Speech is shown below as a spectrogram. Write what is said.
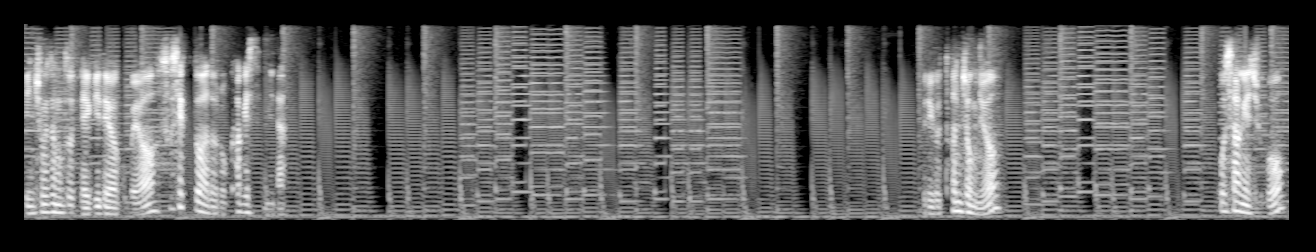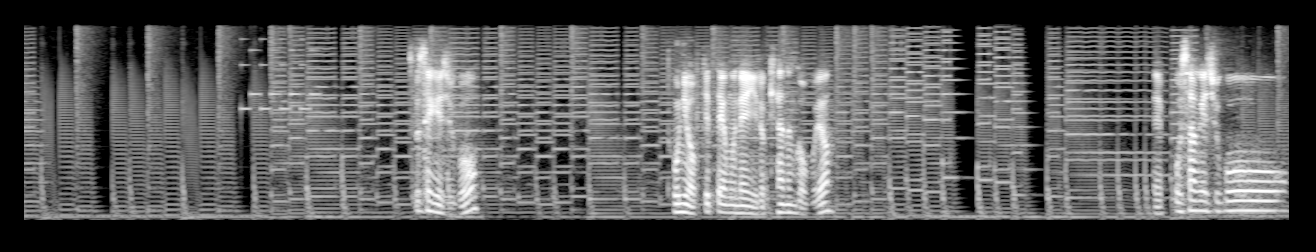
민충성도 대기되었고요. 수색도 하도록 하겠습니다. 그리고 턴 종료 포상해주고 수색해주고 돈이 없기 때문에 이렇게 하는 거고요. 네, 포상해주고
